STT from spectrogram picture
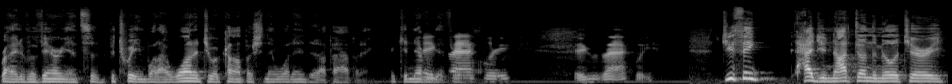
right, of a variance of, between what I wanted to accomplish and then what ended up happening. It can never exactly. get through. Exactly. Exactly. Do you think had you not done the military, do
